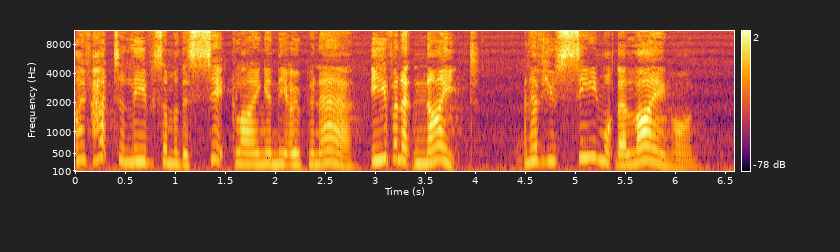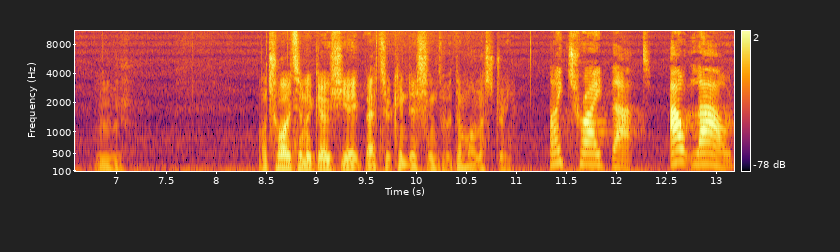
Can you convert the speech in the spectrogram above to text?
I've had to leave some of the sick lying in the open air, even at night. And have you seen what they're lying on? Hmm. I'll try to negotiate better conditions with the monastery. I tried that, out loud.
